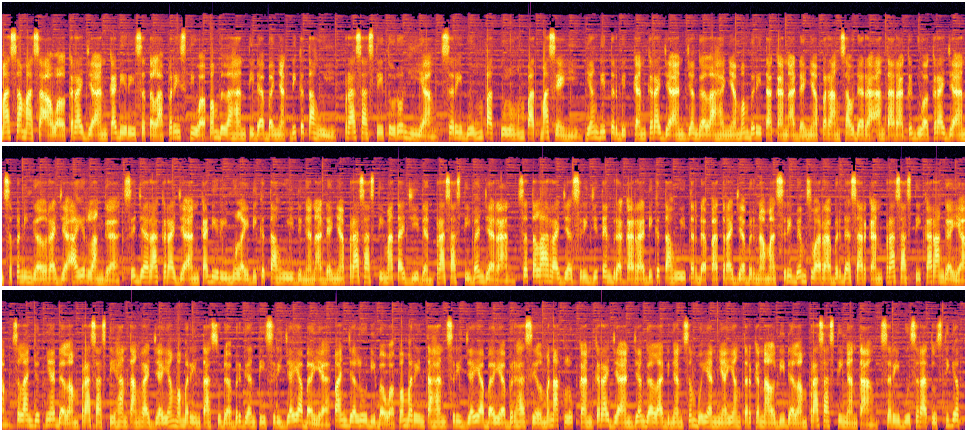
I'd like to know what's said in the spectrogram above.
Masa-masa awal kerajaan Kadiri setelah peristiwa pembelahan tidak banyak diketahui. Prasasti Turun Hyang, 1044 Masehi, yang diterbitkan kerajaan Janggala hanya memberitakan adanya perang saudara antara kedua kerajaan sepeninggal Raja Air Langga. Sejarah kerajaan Kadiri mulai diketahui dengan adanya Prasasti Mataji dan Prasasti Banjaran. Setelah Raja Sri Jitendrakara diketahui terdapat raja bernama Sri Bemswara berdasarkan Prasasti Karanggayam. Selanjutnya dalam dalam prasasti Hantang Raja yang memerintah sudah berganti Sri Jayabaya. Panjalu di bawah pemerintahan Sri Jayabaya berhasil menaklukkan kerajaan Janggala dengan semboyannya yang terkenal di dalam prasasti Ngantang, 1135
